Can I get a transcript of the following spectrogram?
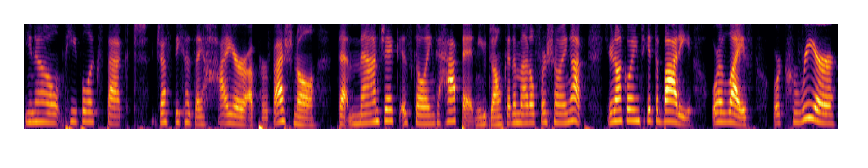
you know, people expect just because they hire a professional that magic is going to happen. You don't get a medal for showing up. You're not going to get the body or life or career.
